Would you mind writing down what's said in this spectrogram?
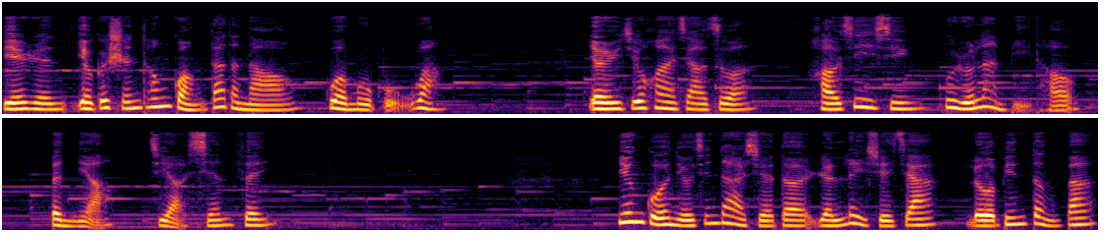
别人有个神通广大的脑，过目不忘。有一句话叫做：“好记性不如烂笔头，笨鸟就要先飞。”英国牛津大学的人类学家罗宾·邓巴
